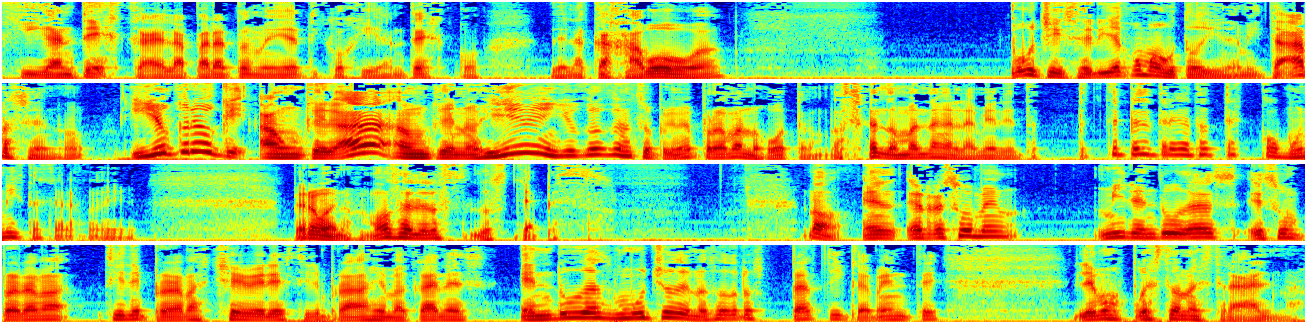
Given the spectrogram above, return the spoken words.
Gigantesca, el aparato mediático gigantesco de la caja boba. Pucha, y sería como autodinamitarse, ¿no? Y yo creo que, aunque ah, aunque nos lleven, yo creo que en nuestro primer programa nos votan. O sea, nos mandan a la mierda. Tres comunistas, carajo. Pero bueno, vamos a leer los, los yapes. No, en resumen, Miren Dudas es un programa, tiene programas chéveres, tiene programas bien bacanes. En Dudas muchos de nosotros prácticamente le hemos puesto nuestra alma.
